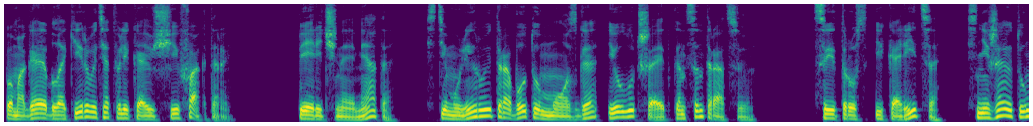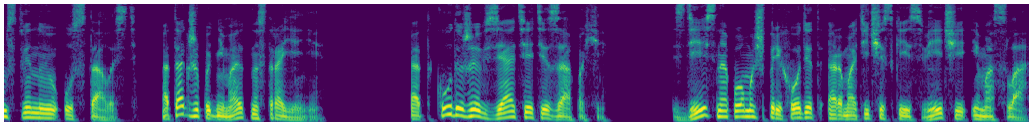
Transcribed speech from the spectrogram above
помогая блокировать отвлекающие факторы. Перечная мята стимулирует работу мозга и улучшает концентрацию. Цитрус и корица снижают умственную усталость, а также поднимают настроение. Откуда же взять эти запахи? Здесь на помощь приходят ароматические свечи и масла.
